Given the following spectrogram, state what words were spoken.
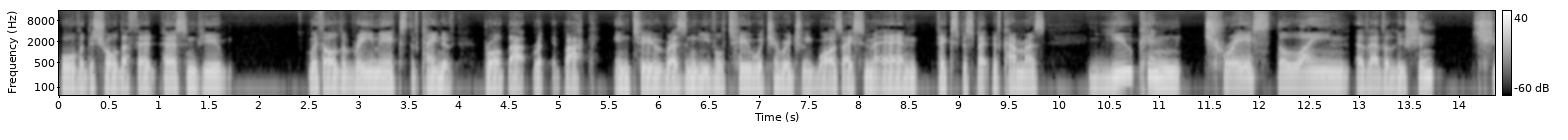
over the shoulder third person view, with all the remakes, they've kind of brought that re- back into Resident Evil 2, which originally was isometric um, fixed perspective cameras. You can trace the line of evolution ch-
